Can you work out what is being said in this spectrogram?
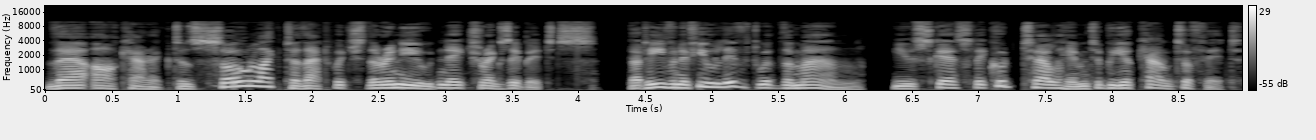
There are characters so like to that which the renewed nature exhibits, that even if you lived with the man, you scarcely could tell him to be a counterfeit,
